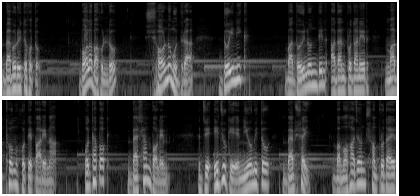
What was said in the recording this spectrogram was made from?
ব্যবহৃত হতো। বলা বাহুল্য, স্বর্ণমুদ্রা দৈনিক বা দৈনন্দিন আদান প্রদানের মাধ্যম হতে পারে না। অধ্যাপক ব্যাসাম বলেন যে, এ যুগে নিয়মিত ব্যবসায়ী বা মহাজন সম্প্রদায়ের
